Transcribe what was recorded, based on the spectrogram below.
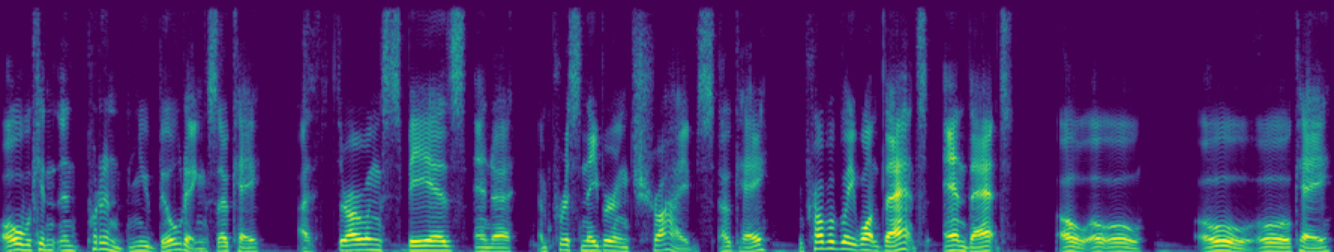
oh, we can put in new buildings. Okay, uh, throwing spears and uh, impress neighboring tribes. Okay, we probably want that and that. Oh, oh, oh, oh, oh, okay.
